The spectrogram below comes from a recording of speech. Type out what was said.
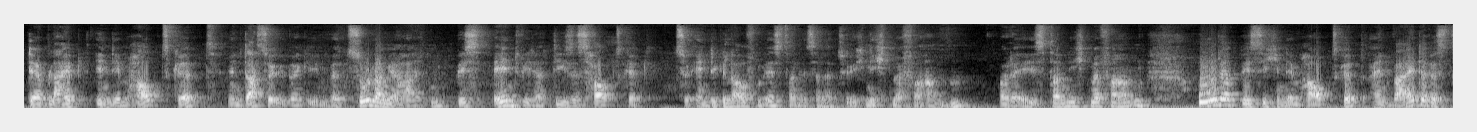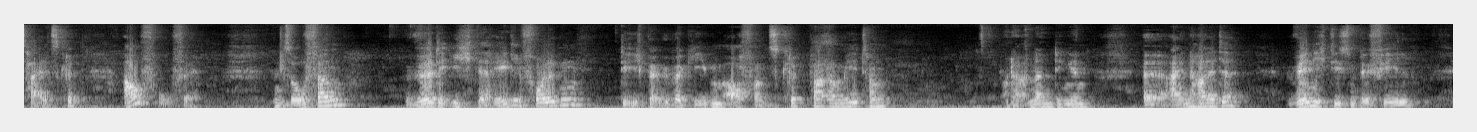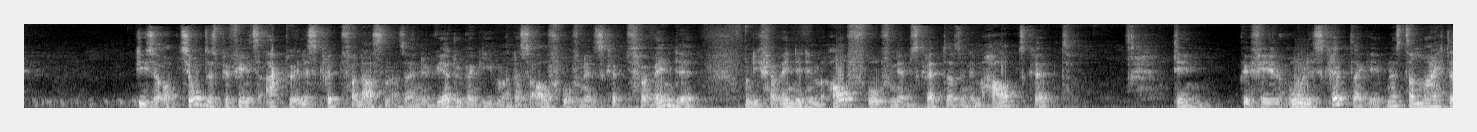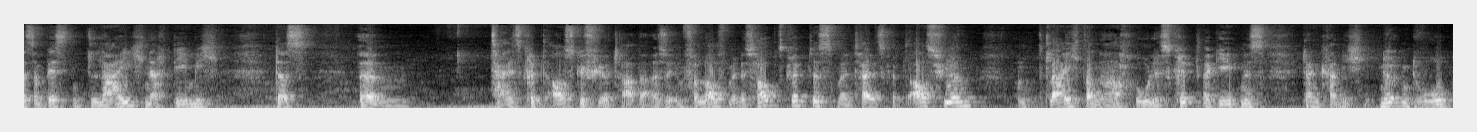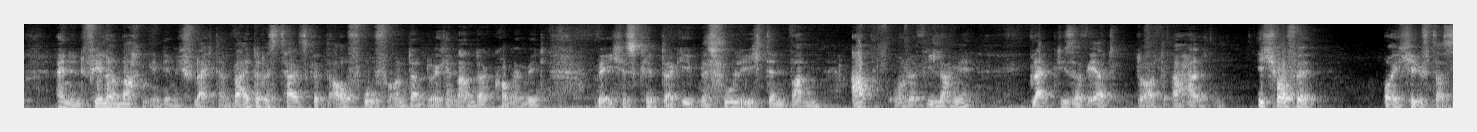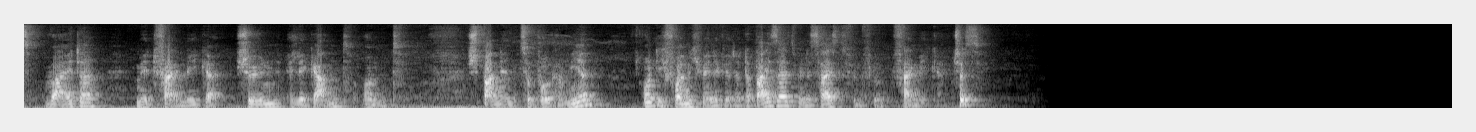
der bleibt in dem Hauptskript, wenn das er übergeben wird, so lange erhalten, bis entweder dieses Hauptskript zu Ende gelaufen ist, dann ist er natürlich nicht mehr vorhanden oder er ist dann nicht mehr vorhanden. Oder bis ich in dem Hauptskript ein weiteres Teilskript aufrufe. Insofern würde ich der Regel folgen, die ich beim Übergeben auch von Skriptparametern oder anderen Dingen äh, einhalte. Wenn ich diesen Befehl diese Option des Befehls aktuelles Skript verlassen, also einen Wert übergeben an das aufrufende Skript verwende und ich verwende in dem aufrufenden Skript, also dem Hauptskript, den Befehl hole Skriptergebnis, dann mache ich das am besten gleich, nachdem ich das ähm, Teilskript ausgeführt habe. Also im Verlauf meines Hauptskriptes mein Teilskript ausführen und gleich danach hole Skriptergebnis, dann kann ich nirgendwo einen Fehler machen, indem ich vielleicht ein weiteres Teilskript aufrufe und dann durcheinander komme mit, welches Skriptergebnis hole ich denn wann ab oder wie lange bleibt dieser Wert dort erhalten. Ich hoffe, euch hilft das weiter mit FileMaker schön, elegant und spannend zu programmieren. Und ich freue mich, wenn ihr wieder dabei seid, wenn es heißt 5 Minuten FileMaker. Tschüss!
